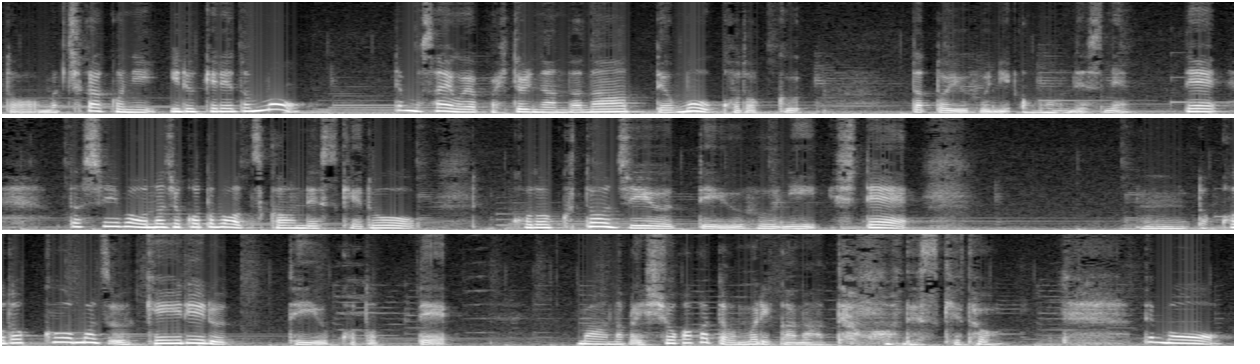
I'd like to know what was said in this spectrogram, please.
と、ま、近くにいるけれども、でも最後やっぱ一人なんだなって思う孤独だというふうに思うんですね。で、私は同じ言葉を使うんですけど、孤独と自由っていうふうにして、うんと孤独をまず受け入れるっていうことって、まあなんか一生かかっても無理かなって思うんですけど、でも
